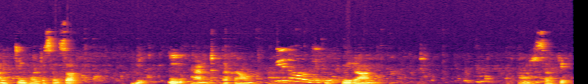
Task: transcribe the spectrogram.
connecting voltage sensor the E and the ground. If we run our circuit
